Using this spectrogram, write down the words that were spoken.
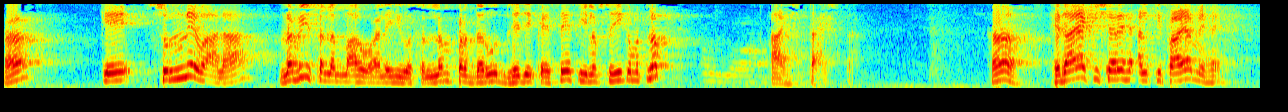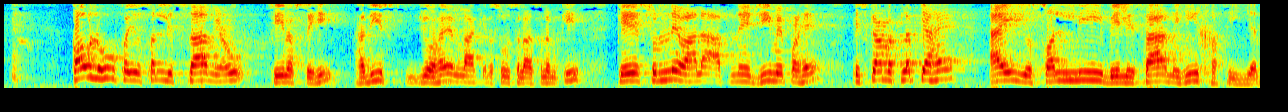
ہاں؟ کہ سننے والا نبی صلی اللہ علیہ وسلم پر درود بھیجے کیسے؟ فی نفس ہی کا مطلب؟ آہستہ آہستہ۔ ہاں ہدایہ کی شرح الکفایہ میں ہے۔ قول فی نفس ہی حدیث جو ہے اللہ کے رسول صلی اللہ علیہ وسلم کی کہ سننے والا اپنے جی میں پڑھے۔ اس کا مطلب کیا ہے؟ اے یوسلی بے لسان ہی خفین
